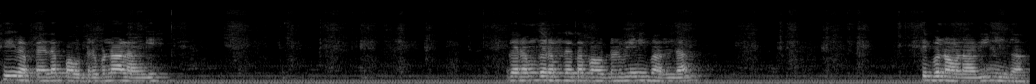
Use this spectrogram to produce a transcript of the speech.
ਫਿਰ ਆਪਾਂ ਇਹਦਾ ਪਾਊਡਰ ਬਣਾ ਲਾਂਗੇ। ਗਰਮ ਗਰਮ ਦਾ ਤਾਂ ਪਾਊਡਰ ਵੀ ਨਹੀਂ ਬਣਦਾ ਤੇ ਬਣਾਉਣਾ ਵੀ ਨਹੀਂਗਾ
